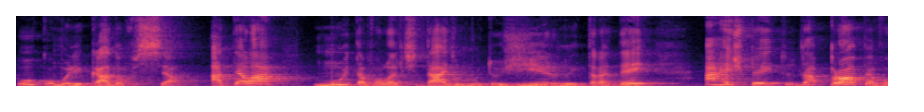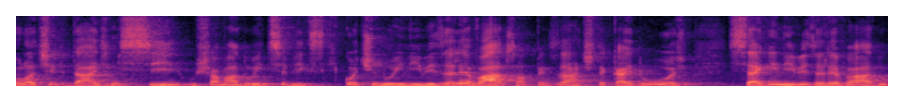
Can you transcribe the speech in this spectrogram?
o comunicado oficial. Até lá, muita volatilidade, muito giro no intraday a respeito da própria volatilidade em si, o chamado índice VIX, que continua em níveis elevados, apesar de ter caído hoje, segue em níveis elevados.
